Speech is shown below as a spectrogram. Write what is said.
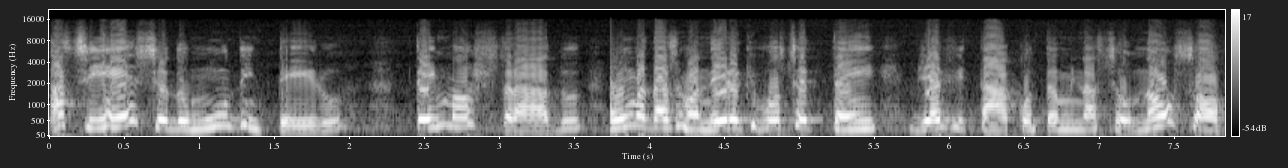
A ciência do mundo inteiro tem mostrado uma das maneiras que você tem de evitar a contaminação, não só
